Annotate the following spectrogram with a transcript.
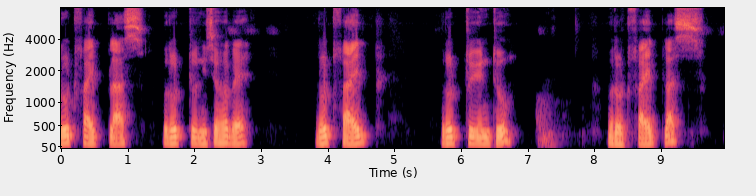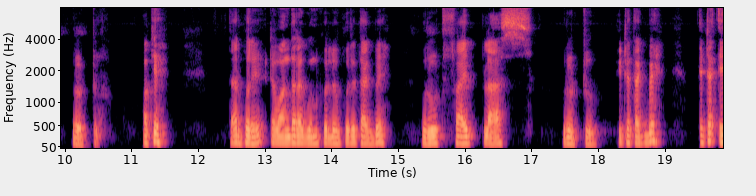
root five plus root two নিচে হবে, root five, root two into root five plus root two. Okay? তারপরে এটা ওয়ান দ্বারা গুণ করলে উপরে থাকবে root five plus root two. এটা থাকবে, এটা এ,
